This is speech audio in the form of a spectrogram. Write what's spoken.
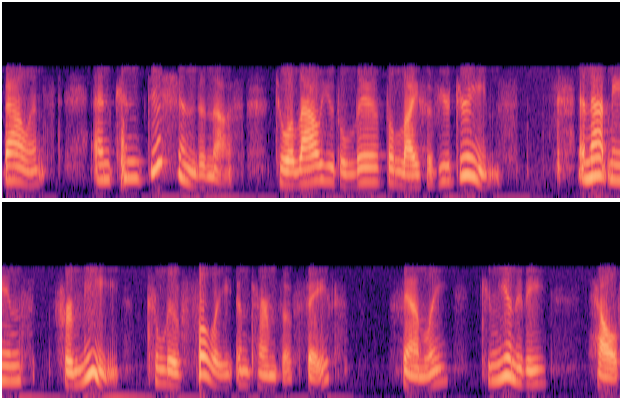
balanced, and conditioned enough to allow you to live the life of your dreams. And that means, for me, to live fully in terms of faith, family, community, health,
